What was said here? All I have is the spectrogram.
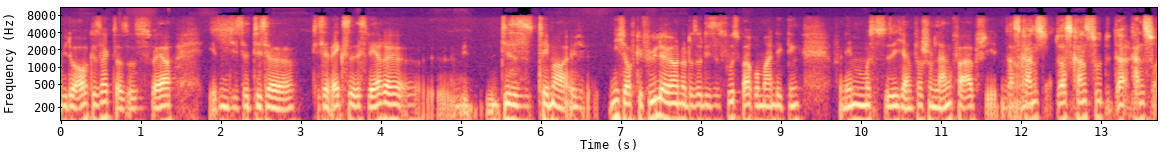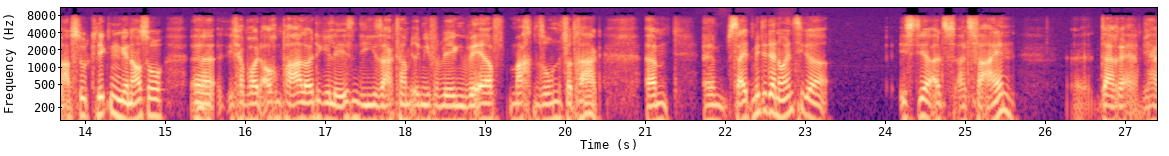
wie du auch gesagt hast, also es wäre eben diese, diese, diese Wechsel, es wäre äh, dieses Thema nicht auf Gefühle hören oder so, dieses Fußballromantik-Ding, von dem musst du dich einfach schon lang verabschieden. Das kannst, das kannst du, da kannst du absolut knicken. Genauso, ja. äh, ich habe heute auch ein paar Leute gelesen, die gesagt haben, irgendwie von wegen, wer macht so einen Vertrag? Ähm, ähm, seit Mitte der 90er ist dir als, als Verein da ja,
